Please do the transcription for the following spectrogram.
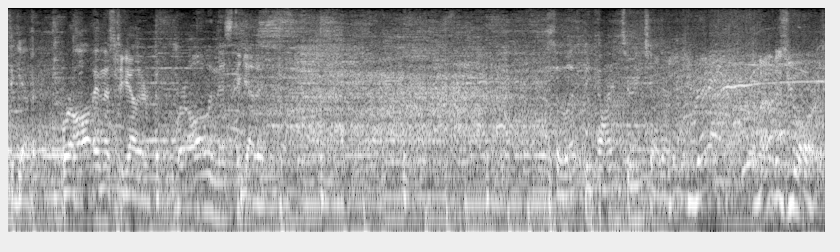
this together. We're all in this together. We're all in this together. So let's be kind to each other. You ready? The mound is yours.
